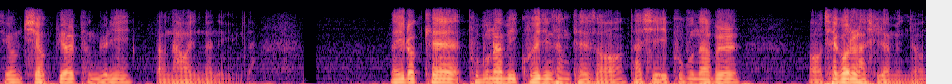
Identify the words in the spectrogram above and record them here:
지금 지역별 평균이 딱 나와진다는 얘기입니다 네, 이렇게 부분합이 구해진 상태에서 다시 부분합을 어, 제거를 하시려면요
